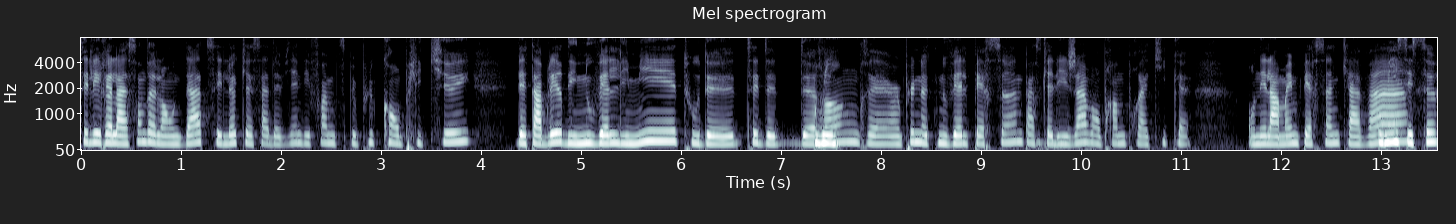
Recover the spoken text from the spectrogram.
sais, les relations de longue date, c'est là que ça devient des fois un petit peu plus compliqué d'établir des nouvelles limites ou de, de, de Oui. rendre euh, un peu notre nouvelle personne parce que les gens vont prendre pour acquis que on est la même personne qu'avant. Oui, c'est ça.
